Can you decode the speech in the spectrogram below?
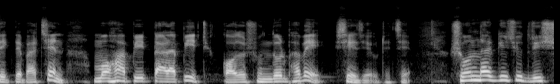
দেখতে পাচ্ছেন মহাপীঠ তারাপীঠ কত সুন্দরভাবে সেজে উঠেছে। সন্ধ্যার কিছু দৃশ্য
